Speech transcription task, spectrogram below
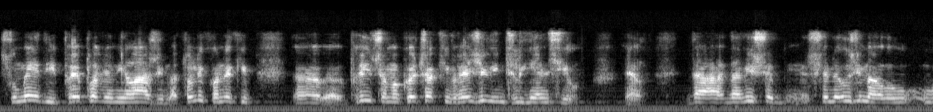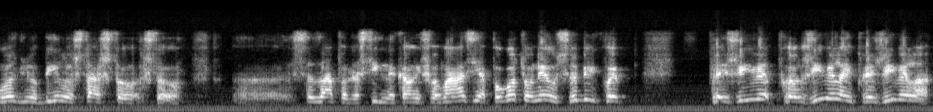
su mediji preplavljeni lažima, toliko nekim uh, pričama koje čak i vređaju inteligenciju. Jel? Da, da više se ne uzima u, u ozbiljno bilo šta što, što uh, sa zapada stigne kao informacija, pogotovo ne u Srbiji koja prežive, proživjela i preživjela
